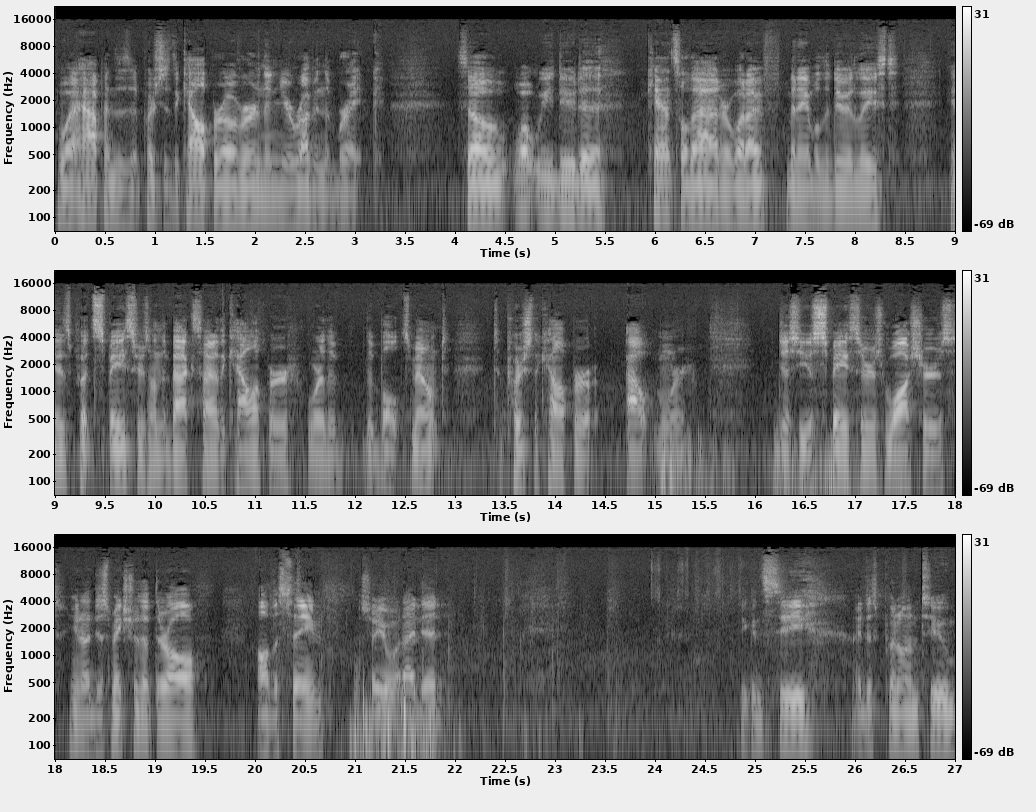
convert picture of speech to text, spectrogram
what happens is it pushes the caliper over, and then you're rubbing the brake. So what we do to cancel that, or what I've been able to do at least, is put spacers on the back side of the caliper where the, the bolts mount to push the caliper out more. Just use spacers, washers, you know, just make sure that they're all all the same. I'll show you what I did. You can see I just put on two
